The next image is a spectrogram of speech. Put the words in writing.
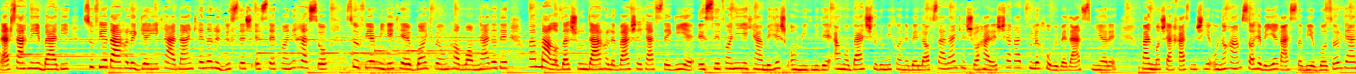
در صحنه بعدی سوفیا در حال گریه کردن کنار دوستش استفانی هست و سوفیا میگه که بانک به اونها وام نداده و مغازشون در حال ورشکستگیه استفانی یکم بهش امید میده اما بعد شروع می‌کنه به لاف زدن که شوهرش چقدر پول خوبی به دست میاره. بعد مشخص میشه که اونا هم صاحب یه قصابی بزرگن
